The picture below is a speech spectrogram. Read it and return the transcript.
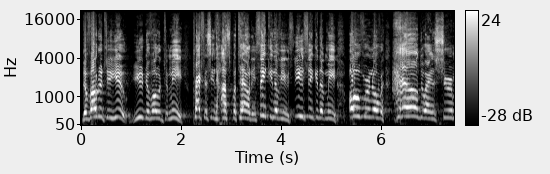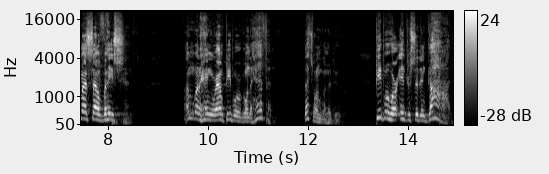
devoted to you, you devoted to me, practicing hospitality, thinking of you, you thinking of me over and over. How do I ensure my salvation? I'm going to hang around people who are going to heaven. That's what I'm going to do. People who are interested in God.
